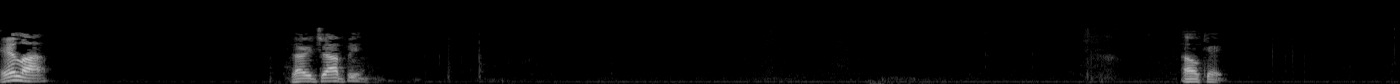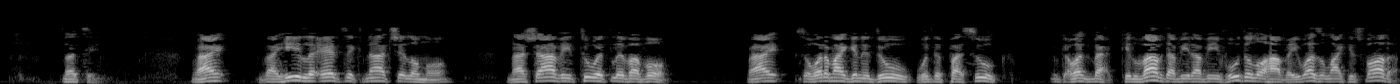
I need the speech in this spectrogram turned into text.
Ella. Very choppy. Okay. Let's see. Right? Vahi le'etzik nat shelomo. Nashav itu et levavo. Right? So what am I going to do with the pasuk? I went back. Kilvav David Aviv hu lo have. He wasn't like his father.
